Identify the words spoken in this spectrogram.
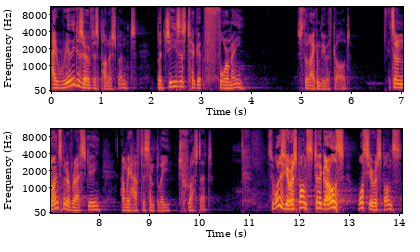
I really deserved this punishment. But Jesus took it for me so that I can be with God. It's an announcement of rescue, and we have to simply trust it. So, what is your response? To the girls, what's your response?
